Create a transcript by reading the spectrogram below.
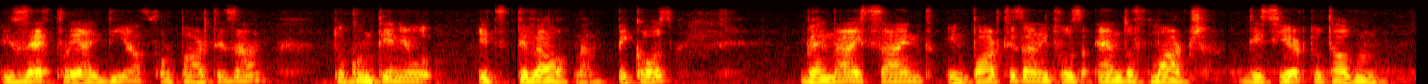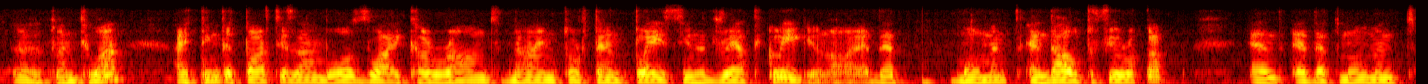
exactly idea for partizan to continue its development. Because when i signed in partizan it was end of march this year 2000 uh, 21, I think that Partizan was like around ninth or tenth place in Adriatic League, you know, at that moment, and out of Eurocup. And at that moment,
